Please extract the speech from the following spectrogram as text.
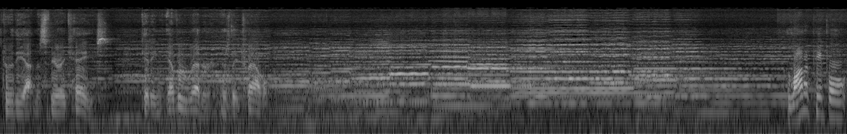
through the atmospheric haze, getting ever redder as they travel. A lot of people,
